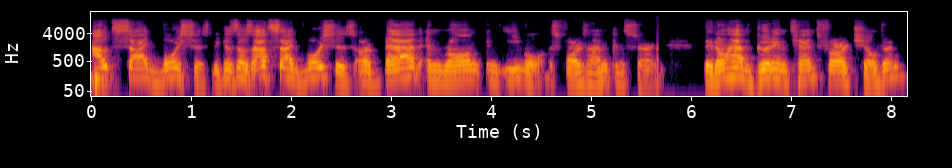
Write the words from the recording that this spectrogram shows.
outside voices because those outside voices are bad and wrong and evil as far as i'm concerned. They don't have good intent for our children.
